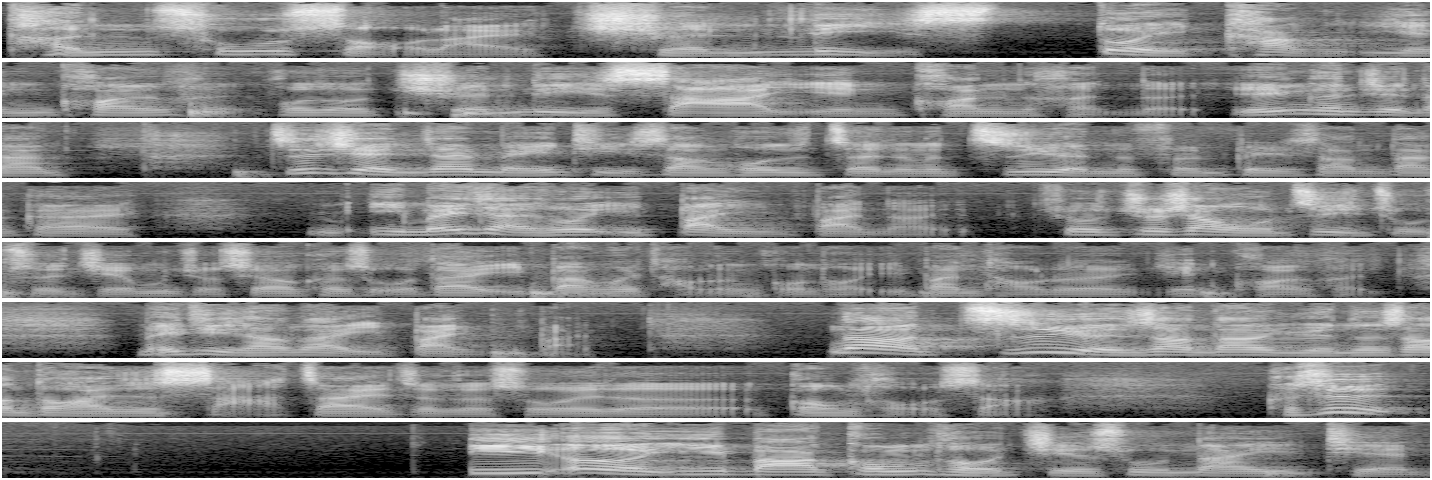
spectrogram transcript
腾出手来，全力。对抗严宽衡，或者说全力杀严宽衡的原因很简单，之前你在媒体上或者整个资源的分配上，大概以媒体来说一半一半啊，就就像我自己主持的节目九十要客诉，我大概一半会讨论公投，一半讨论严宽衡，媒体上大概一半一半。那资源上当然原则上都还是撒在这个所谓的公投上，可是，一二一八公投结束那一天。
